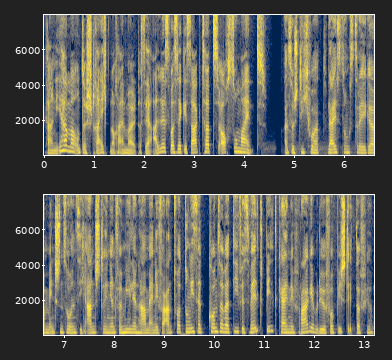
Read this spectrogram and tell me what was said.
Karl Nehammer unterstreicht noch einmal, dass er alles, was er gesagt hat, auch so meint. Also Stichwort Leistungsträger, Menschen sollen sich anstrengen, Familien haben eine Verantwortung, ist ein konservatives Weltbild, keine Frage, aber die ÖVP steht dafür.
